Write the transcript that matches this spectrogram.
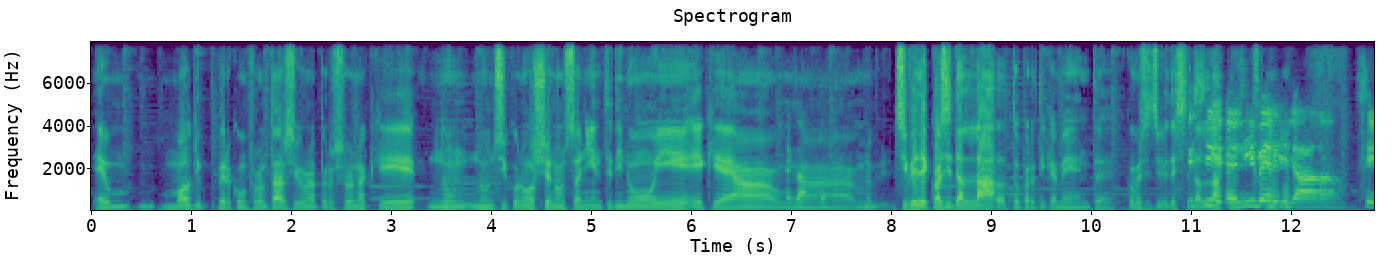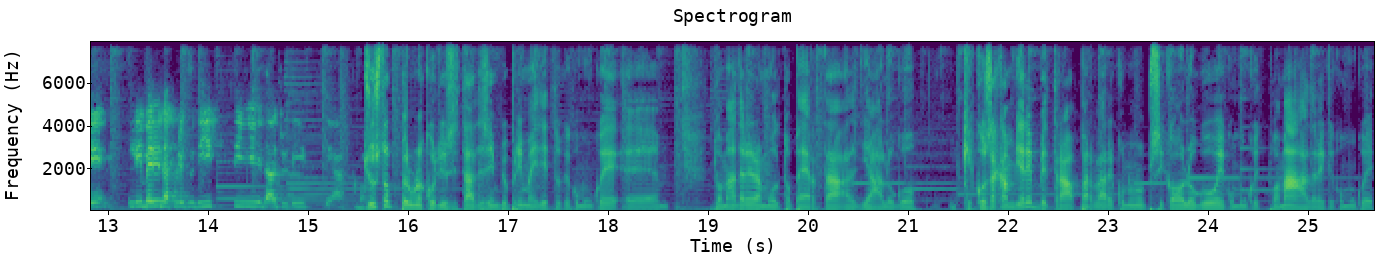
è un, un modo di, per confrontarsi con una persona che non, non, ci conosce, non sa niente di noi e che ha una, esatto. una, ci vede quasi dall'alto praticamente, come se ci vedesse sì, dall'alto. Sì, liberi da, sì, liberi da pregiudizi, da giudizi. Ecco. Giusto per una curiosità, ad esempio, prima hai detto che comunque eh, tua madre era molto aperta al dialogo che cosa cambierebbe tra parlare con uno psicologo e comunque tua madre, che comunque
